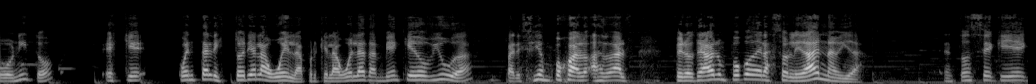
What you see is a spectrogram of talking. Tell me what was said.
bonito es que cuenta la historia la abuela, porque la abuela también quedó viuda, parecía un poco a, a pero te habla un poco de la soledad en Navidad. Entonces que,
